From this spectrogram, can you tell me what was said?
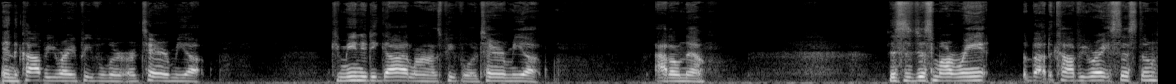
and the copyright people are, are tearing me up community guidelines, people are tearing me up. I don't know. This is just my rant about the copyright system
